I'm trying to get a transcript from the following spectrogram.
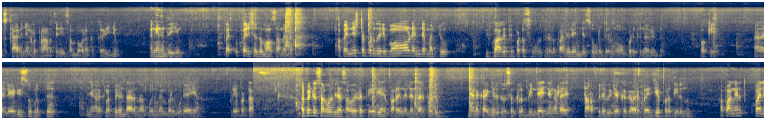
നിസ്കാരം ഞങ്ങൾ പ്രാർത്ഥനയും സംഭവങ്ങളൊക്കെ കഴിഞ്ഞു. അങ്ങനെ എന്ത് ചെയ്യും? പരിശുദ്ധ മാസമാണല്ലോ അപ്പോൾ എന്നെ ഇഷ്ടപ്പെടുന്ന ഒരുപാട് എന്റെ മറ്റു വിഭാഗത്തിൽപ്പെട്ട സുഹൃത്തുക്കൾ പലരും എന്റെ സുഹൃത്തുക്കൾ നോമ്പെടുക്കുന്നവരുണ്ട് ഓക്കെ. ലേഡീസ് സുഹൃത്ത് ഞങ്ങളുടെ ക്ലബ്ബിലുണ്ടായിരുന്ന മുൻ മെമ്പർ കൂടിയായ പ്രിയപ്പെട്ട. അപ്പോൾ സഹോദര സഹോദരിയുടെ പേര് ഞാൻ പറയുന്നില്ല. എന്നാൽ പോലും ഞാൻ കഴിഞ്ഞൊരു ദിവസം ക്ലബിന്റെ ഞങ്ങളുടെ തറഫിലെ വീഡിയോ ഒക്കെ അവരെ പരിചയപ്പെടുത്തിയിരുന്നു. അപ്പോൾ അങ്ങനെ പല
